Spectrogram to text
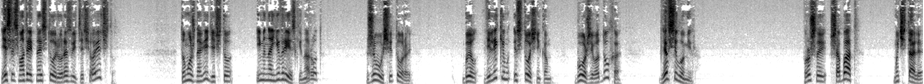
Если смотреть на историю развития человечества, то можно видеть, что именно еврейский народ, живущий Торой, был великим источником Божьего Духа для всего мира прошлый шаббат мы читали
